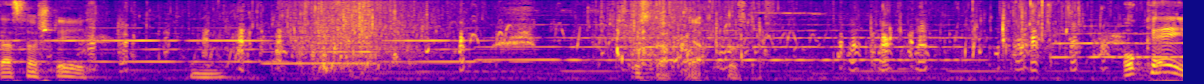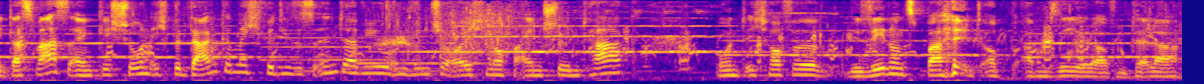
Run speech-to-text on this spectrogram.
Das verstehe ich. Hm. Gustav, ja, Gustav. Okay, das war's eigentlich schon. Ich bedanke mich für dieses Interview und wünsche euch noch einen schönen Tag. Und ich hoffe, wir sehen uns bald, ob am See oder auf dem Teller.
